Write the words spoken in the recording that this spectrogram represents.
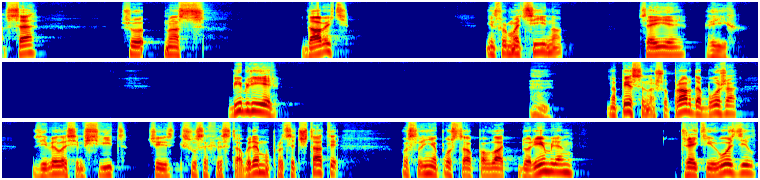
Все, що нас давить інформаційно, це є гріх. В Біблії написано, що правда Божа з'явилася в світ через Ісуса Христа. Будемо про це читати послання апостола Павла до Римлян, третій розділ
